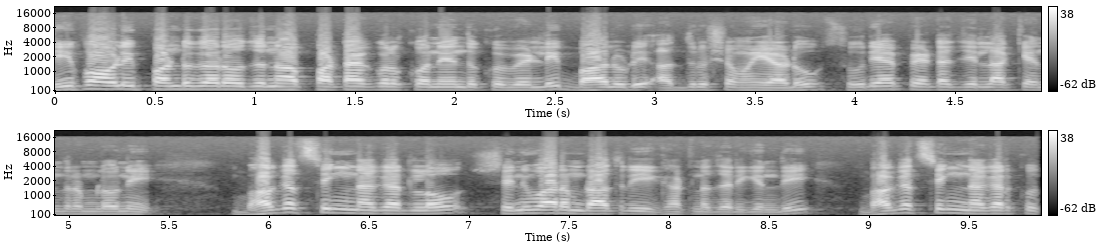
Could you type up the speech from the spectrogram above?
దీపావళి పండుగ రోజున పటాకులు కొనేందుకు వెళ్ళి బాలుడి అదృశ్యమయ్యాడు. సూర్యాపేట జిల్లా కేంద్రంలోని భగత్ సింగ్ నగర్లో శనివారం రాత్రి ఈ ఘటన జరిగింది. భగత్ సింగ్ నగర్కు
